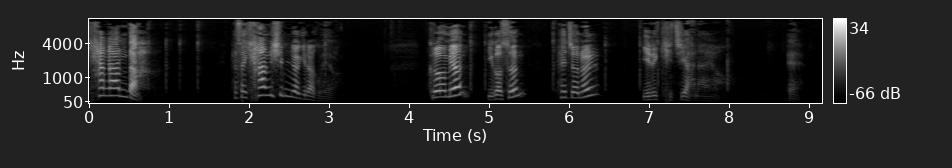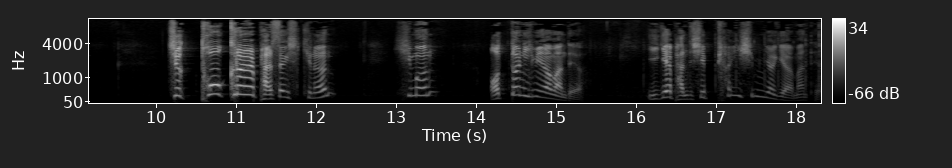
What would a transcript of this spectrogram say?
향한다. 해서 향심력이라고 해요. 그러면 이것은 회전을 일으키지 않아요. 예. 즉 토크를 발생시키는 힘은 어떤 힘이어야만 돼요? 이게 반드시 편심력이어야만 돼요.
